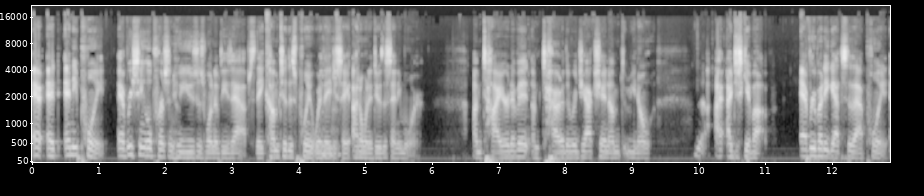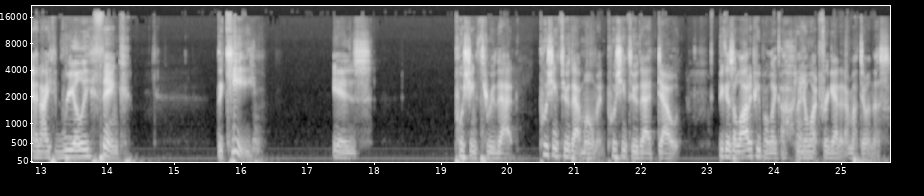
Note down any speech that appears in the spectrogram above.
at any point, every single person who uses one of these apps, they come to this point where they mm-hmm. just say, "I don't want to do this anymore. I'm tired of it. I'm tired of the rejection. I'm, you know, Yeah. I, I just give up." Everybody gets to that point, and I really think the key is pushing through that pushing through that moment pushing through that doubt because a lot of people are like oh you know what? Forget it. I'm not doing this.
